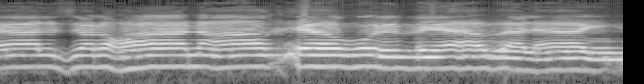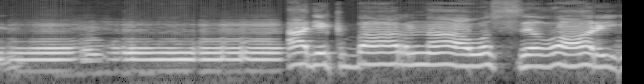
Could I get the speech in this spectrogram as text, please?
قال سرحان أخي غلب يا بلاي. ادي كبارنا والصغاري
